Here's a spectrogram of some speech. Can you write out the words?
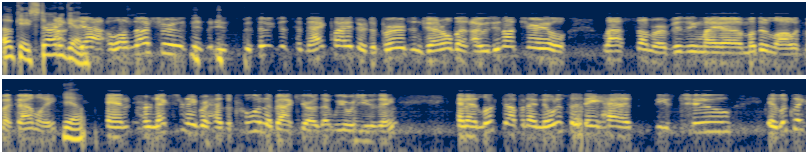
Okay, start Uh, again. yeah, well, I'm not sure if it's, it's specific just to magpies or to birds in general, but I was in Ontario last summer visiting my uh, mother-in-law with my family. Yeah. And her next door neighbor has a pool in the backyard that we were using. And I looked up and I noticed that they had these two, it looked like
